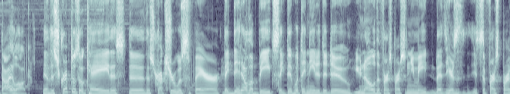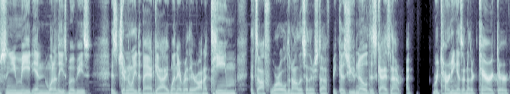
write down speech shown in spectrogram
dialogue. Know, the script was okay. This the the structure was fair. They did all the beats. They did what they needed to do. You know, the first person you meet. That here's it's the first person you meet in one of these movies is generally the bad guy. Whenever they're on a team that's off world and all this other stuff, because you know this guy's not a, returning as another character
